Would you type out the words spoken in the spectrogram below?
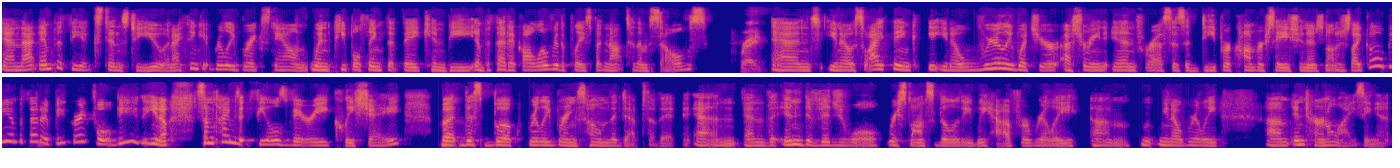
And that empathy extends to you. And I think it really breaks down when people think that they can be empathetic all over the place, but not to themselves. Right. And, you know, so I think, you know, really what you're ushering in for us is a deeper conversation. It's not just like, oh, be empathetic, be grateful, be, you know, sometimes it feels very cliche, but this book really brings home the depth of it and, and the individual responsibility we have for really, um, you know, really um, internalizing it.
